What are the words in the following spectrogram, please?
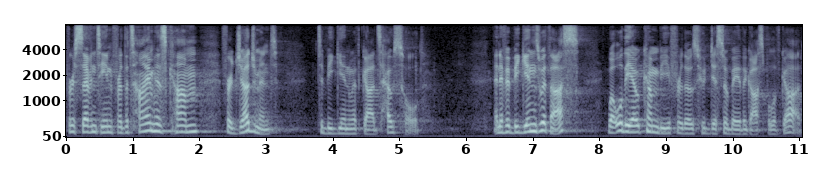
Verse 17 For the time has come for judgment to begin with God's household. And if it begins with us, what will the outcome be for those who disobey the gospel of God?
